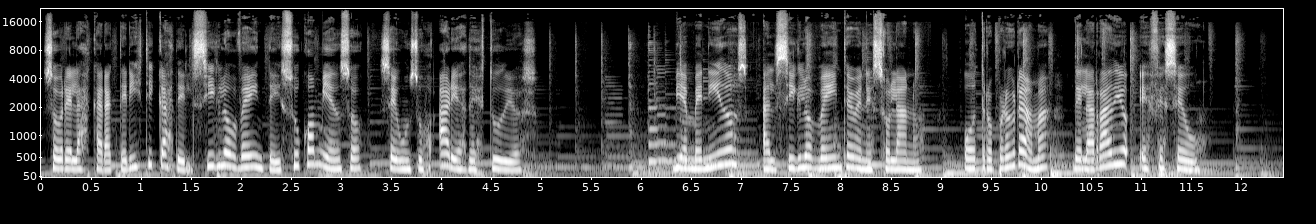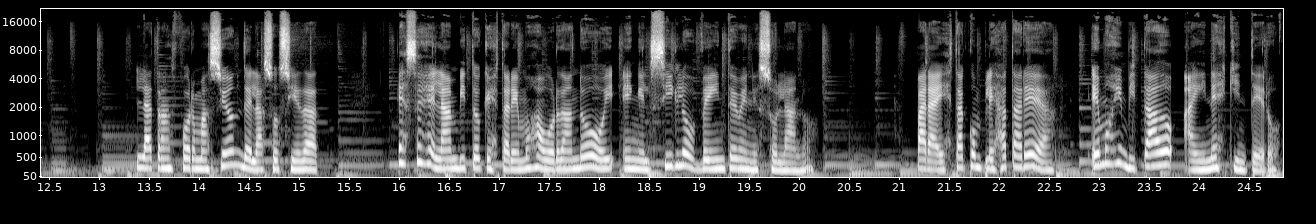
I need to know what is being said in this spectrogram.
sobre las características del siglo XX y su comienzo según sus áreas de estudios. Bienvenidos al siglo XX venezolano, otro programa de la radio FCU. La transformación de la sociedad. Ese es el ámbito que estaremos abordando hoy en el siglo XX venezolano. Para esta compleja tarea, hemos invitado a Inés Quintero,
